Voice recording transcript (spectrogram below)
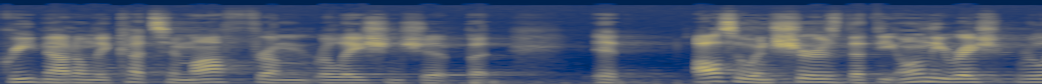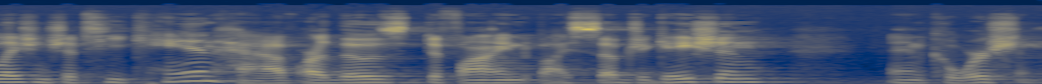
Greed not only cuts him off from relationship, but it also ensures that the only relationships he can have are those defined by subjugation and coercion.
